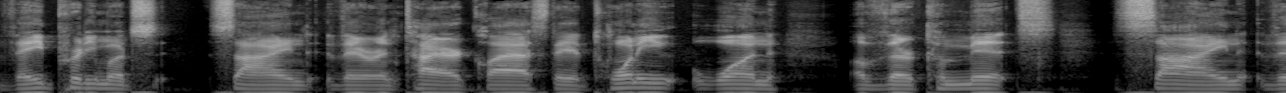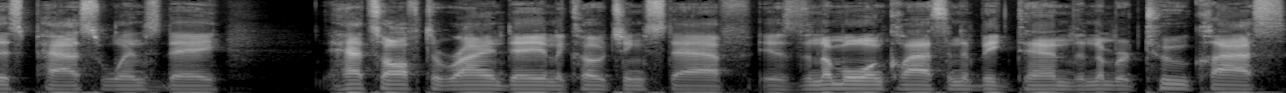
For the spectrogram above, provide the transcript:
they pretty much signed their entire class. They had 21 of their commits sign this past Wednesday. Hats off to Ryan Day and the coaching staff. Is the number one class in the Big Ten, the number two class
